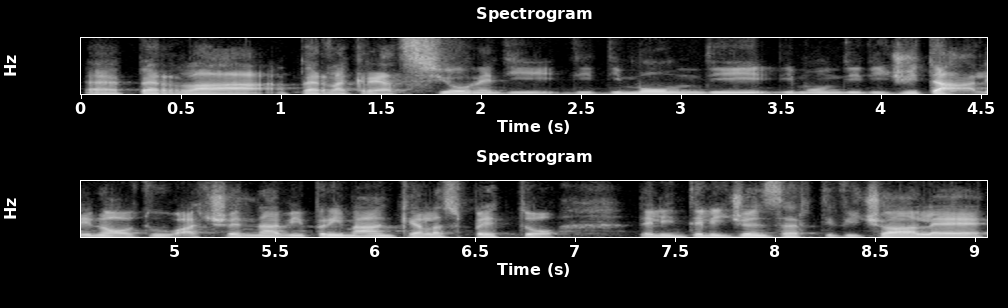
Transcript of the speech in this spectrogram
eh, per, la, per, la, creazione di, di, di, mondi, di mondi digitali. No? Tu accennavi prima anche all'aspetto dell'intelligenza artificiale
